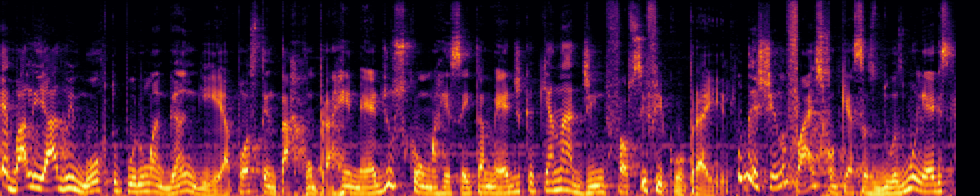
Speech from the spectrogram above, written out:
é baleado e morto por uma gangue após tentar comprar remédios com uma receita médica que a Nadine falsificou para ele. O destino faz com que essas duas mulheres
